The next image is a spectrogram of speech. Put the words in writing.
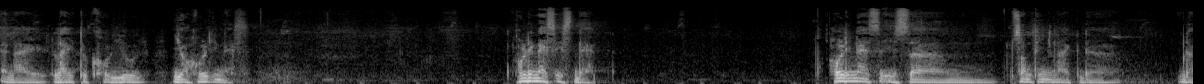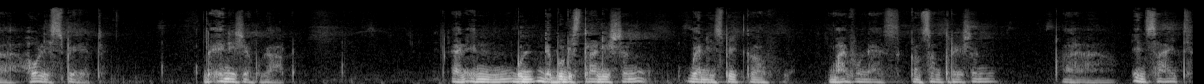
and I like to call you your holiness. Holiness is that. Holiness is um, something like the, the Holy Spirit, the energy of God. And in the Buddhist tradition, when you speak of mindfulness, concentration, uh, insight,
